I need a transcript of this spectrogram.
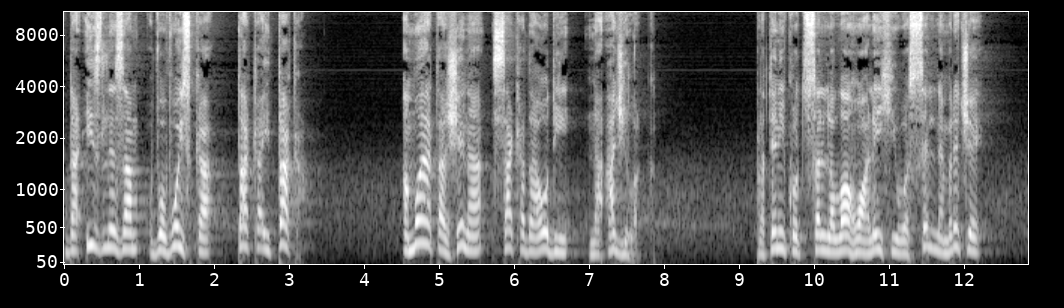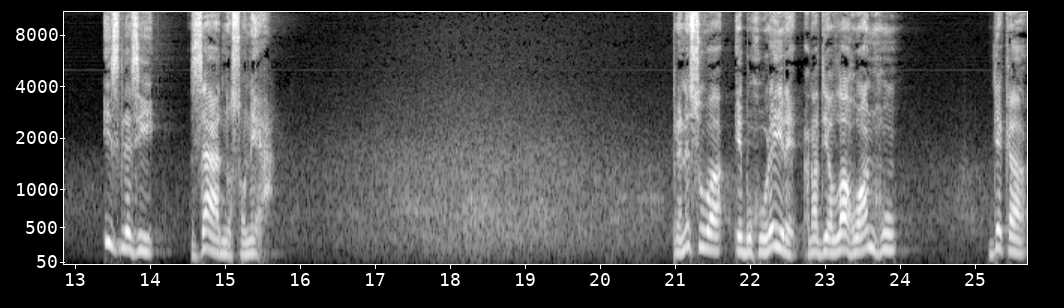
да излезам во војска така и така, а мојата жена сака да оди на Аджилак. Пратеникот саллаллаху алейхи васелем рече излези заедно со неа. Пренесува Ебу Хурейре ради Аллаху анху дека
